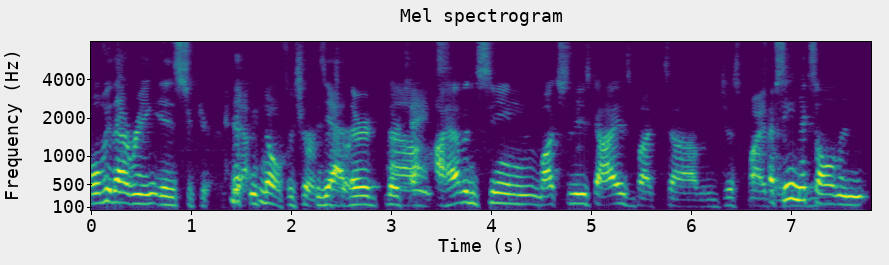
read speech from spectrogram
Hopefully that ring is secure. Yeah, no, for sure. for yeah, sure. they're they're Uh, tanks. I haven't seen much of these guys, but um, just by I've seen Nick Sullivan.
